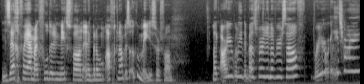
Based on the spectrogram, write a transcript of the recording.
zeggen van ja, maar ik voelde er niks van en ik ben op hem afgeknapt, is ook een beetje een soort van. Like, are you really the best version of yourself? Were you really trying?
